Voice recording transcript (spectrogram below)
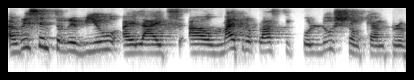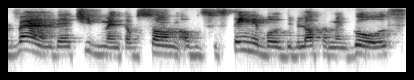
A recent review highlights how microplastic pollution can prevent the achievement of some of the sustainable development goals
